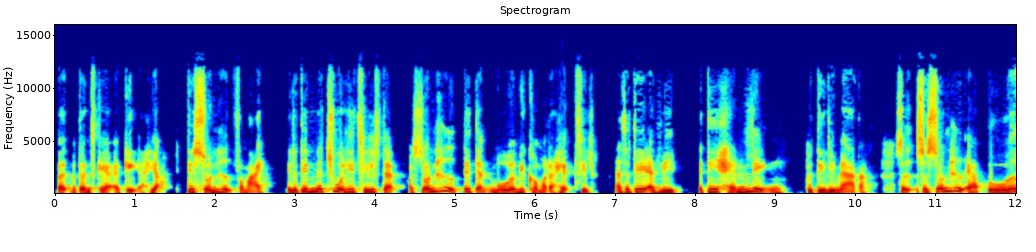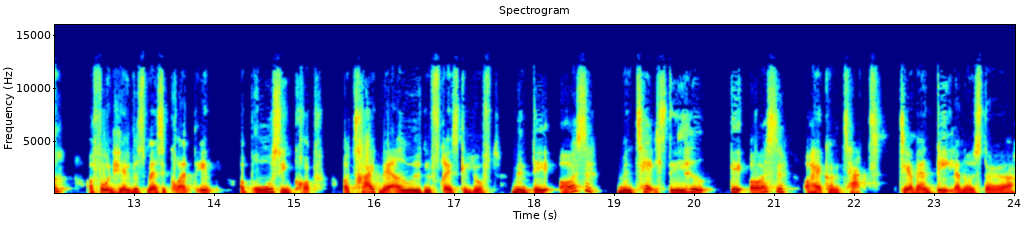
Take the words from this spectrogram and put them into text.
hvordan skal jeg agere her? Det er sundhed for mig. Eller det er den naturlige tilstand. Og sundhed, det er den måde, vi kommer derhen til. Altså det, at, vi, at det er handlingen på det, vi mærker. Så, så sundhed er både at få en helvedes masse grønt ind, og bruge sin krop, og trække vejret ud i den friske luft. Men det er også mental stillhed. Det er også at have kontakt til at være en del af noget større.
